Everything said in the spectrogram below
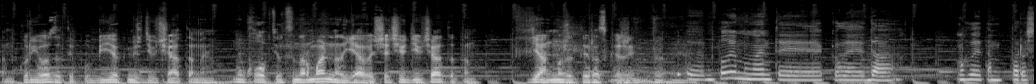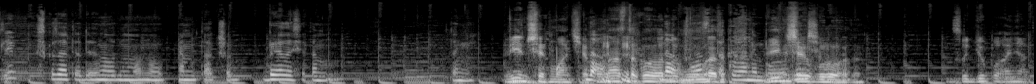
там курйози, типу бійок між дівчатами? Ну, у хлопців це нормальне явище, чи в дівчата там? Діан, може ти розкажи. Е, Були моменти, коли да, могли там пару слів сказати один одному, ну прям так, щоб билися там. Та ні. В інших матчах. Да. У нас такого да, не у було. нас такого не В було. інших Більше- було. Суддю поганяти.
